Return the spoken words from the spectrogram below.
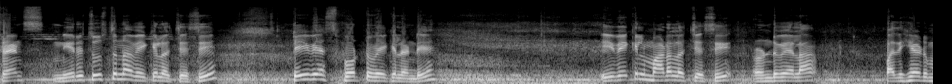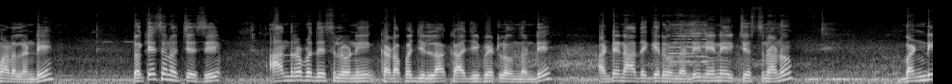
ఫ్రెండ్స్ మీరు చూస్తున్న వెహికల్ వచ్చేసి టీవీఎస్ స్పోర్ట్ వెహికల్ అండి. ఈ వెహికల్ మోడల్ వచ్చేసి రెండు వేల పదిహేడు మోడల్ అండి. లొకేషన్ వచ్చేసి ఆంధ్రప్రదేశ్లోని కడప జిల్లా కాజీపేటలో ఉందండి. అంటే నా దగ్గర ఉందండి. నేనే ఇచ్చేస్తున్నాను బండి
